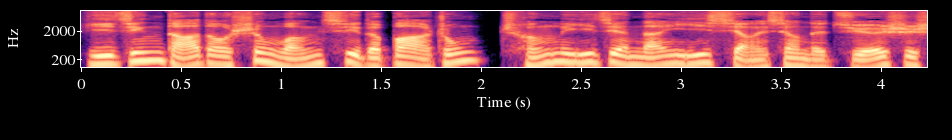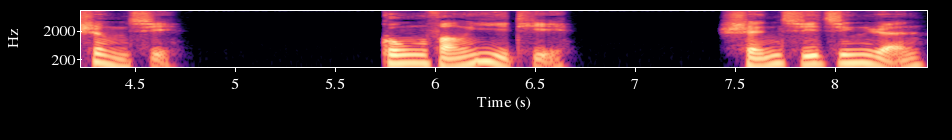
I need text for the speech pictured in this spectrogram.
已经达到圣王气的霸钟，成了一件难以想象的绝世圣器，攻防一体，神奇惊人。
